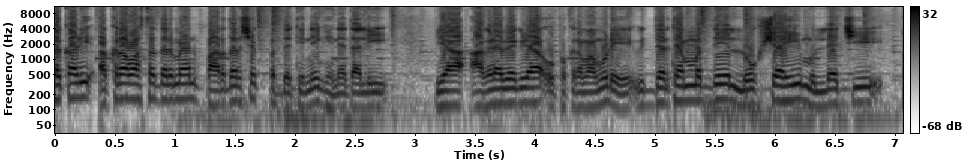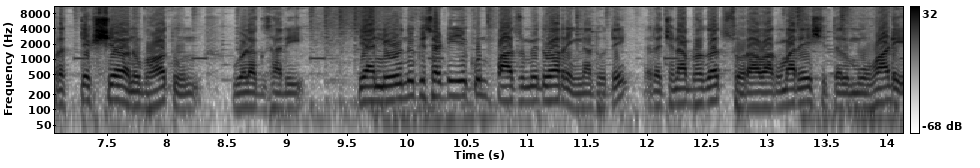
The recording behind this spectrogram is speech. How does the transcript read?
सकाळी अकरा वाजता दरम्यान पारदर्शक पद्धतीने घेण्यात आली. या आगळ्या वेगळ्या उपक्रमामुळे विद्यार्थ्यांमध्ये लोकशाही मूल्याची प्रत्यक्ष अनुभवातून ओळख झाली. या निवडणुकीसाठी एकूण पाच उमेदवार रिंगणात होते. रचना भगत सोरा वाघमारे शीतल मोहाडे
